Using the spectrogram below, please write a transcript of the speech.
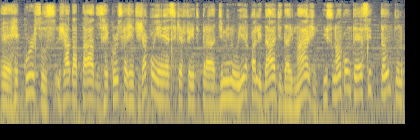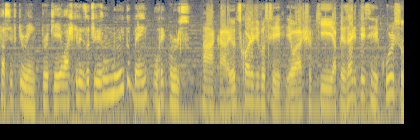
é, recursos já datados, recursos que a gente já conhece, que é feito para diminuir a qualidade da imagem, isso não acontece tanto no Pacific Rim, porque eu acho que eles utilizam muito bem o recurso. Ah, cara, eu discordo de você. Eu acho que, apesar de ter esse recurso,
